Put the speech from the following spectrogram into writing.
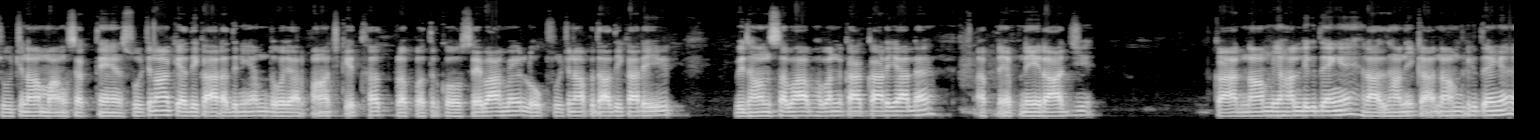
सूचना मांग सकते हैं। सूचना के अधिकार अधिनियम 2005 के तहत प्रपत्र को सेवा में लोक सूचना पदाधिकारी, विधानसभा भवन का कार्यालय अपने अपने राज्य का नाम यहाँ लिख देंगे, राजधानी का नाम लिख देंगे।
